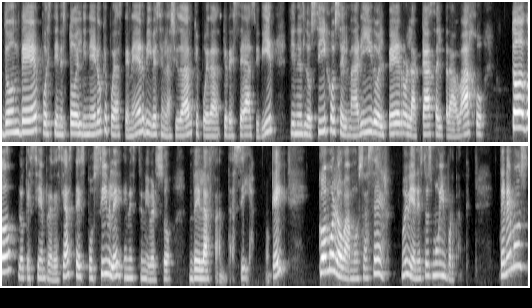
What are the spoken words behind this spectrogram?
donde pues tienes todo el dinero que puedas tener, vives en la ciudad que puedas que deseas vivir, tienes los hijos, el marido, el perro, la casa, el trabajo, todo lo que siempre deseaste es posible en este universo de la fantasía, ¿ok? ¿Cómo lo vamos a hacer? Muy bien, esto es muy importante. Tenemos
